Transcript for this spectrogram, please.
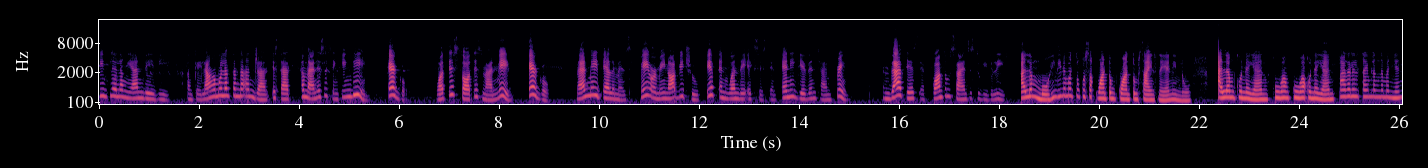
Simple lang yan, baby. Ang kailangan mo lang tandaan dyan is that a man is a thinking being. Ergo, what is thought is man-made. Ergo, man-made elements may or may not be true if and when they exist in any given time frame. And that is if quantum science is to be believed. Alam mo, hindi naman tungkol sa quantum-quantum science na yan, eh, no? Alam ko na yan, kuhang-kuha ko na yan, parallel time lang naman yan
